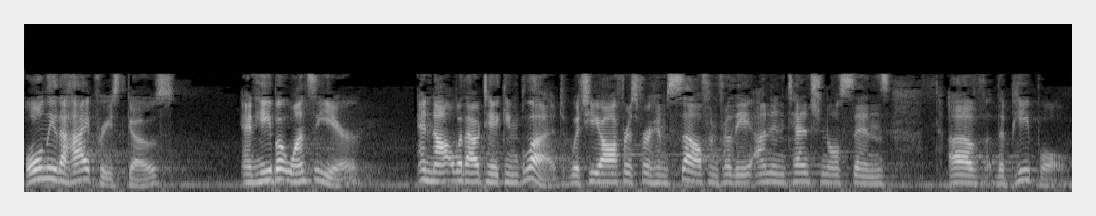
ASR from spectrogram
only the high priest goes, and he but once a year, and not without taking blood, which he offers for himself and for the unintentional sins of the people.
